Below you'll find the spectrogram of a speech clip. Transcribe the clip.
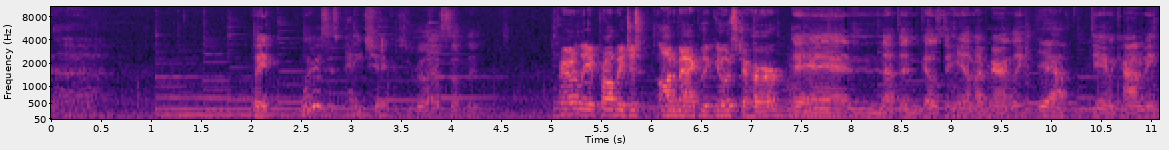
Wait, where is his paycheck? I just realized something. Apparently, it probably just automatically goes to her. And nothing goes to him, apparently. Yeah. Damn economy.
